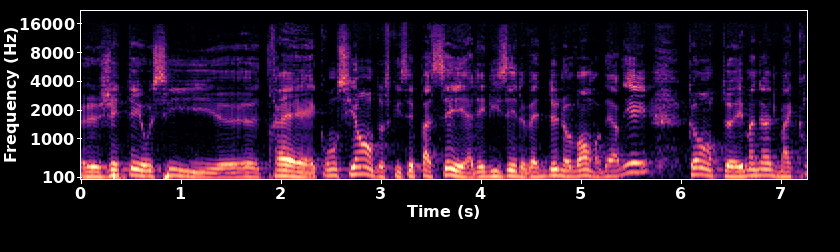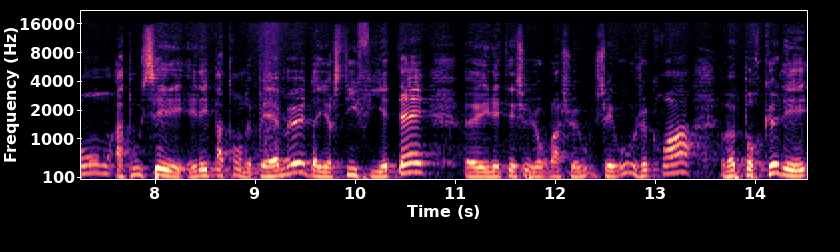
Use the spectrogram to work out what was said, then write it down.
Euh, j'étais aussi euh, très conscient de ce qui s'est passé à l'Élysée le 22 novembre dernier, quand Emmanuel Macron a poussé les patrons de PME, d'ailleurs Steve y était, il était ce jour-là chez vous, je crois, pour que les,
